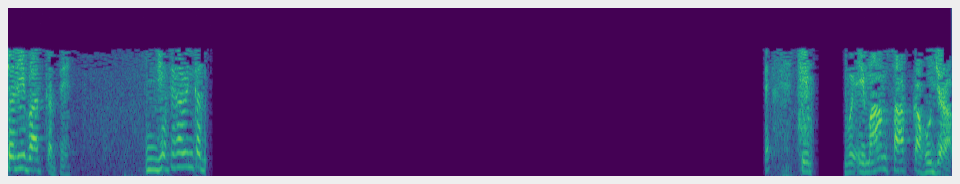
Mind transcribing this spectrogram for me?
چلیے بات کرتے ہیں۔ جی صاحب ان کا کہ وہ امام صاحب کا حجرا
